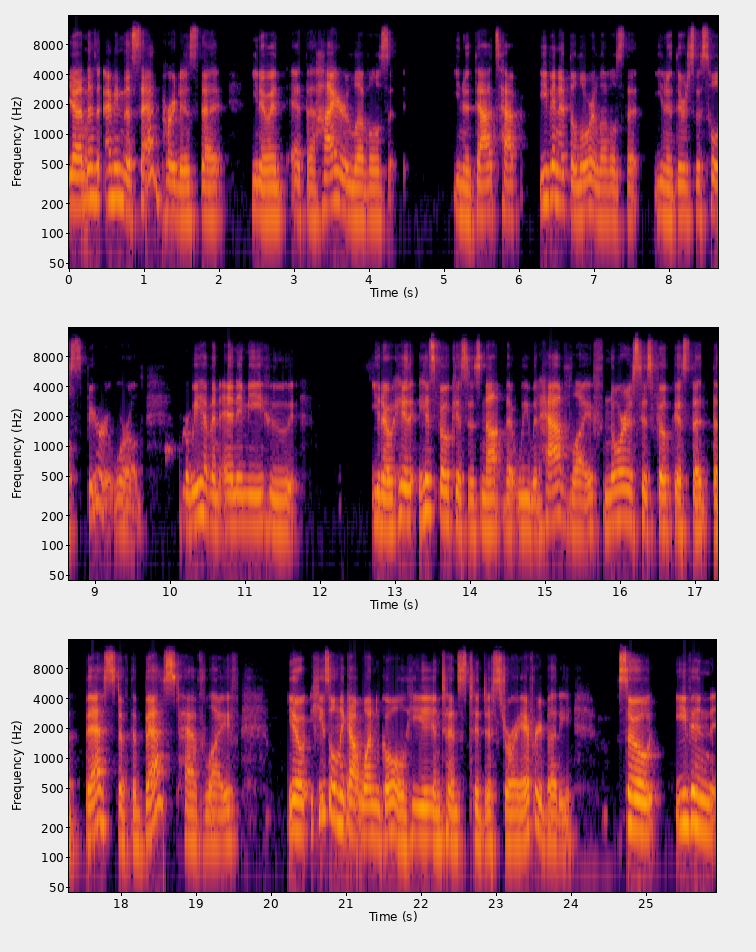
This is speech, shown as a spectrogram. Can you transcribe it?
Yeah, and this, I mean the sad part is that you know, at the higher levels, you know, that's hap- even at the lower levels that you know, there's this whole spirit world where we have an enemy who, you know, his his focus is not that we would have life, nor is his focus that the best of the best have life. You know, he's only got one goal. He intends to destroy everybody. So even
